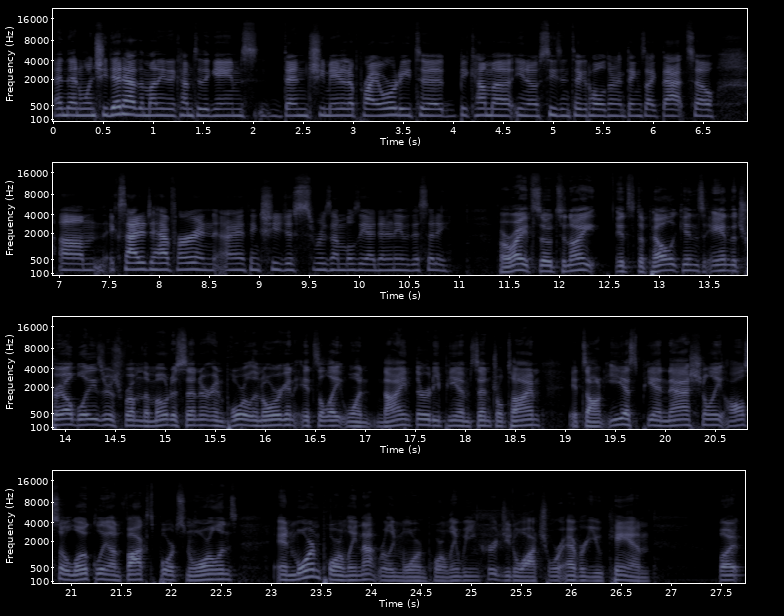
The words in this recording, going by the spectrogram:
And then when she did have the money to come to the games then she made it a priority to become a you know season ticket holder and things like that. So um, excited to have her, and I think she just resembles the identity of the city. All right, so tonight it's the Pelicans and the Trailblazers from the Moda Center in Portland, Oregon. It's a late one, 9:30 p.m. Central Time. It's on ESPN nationally, also locally on Fox Sports New Orleans, and more importantly, not really more importantly, we encourage you to watch wherever you can. But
